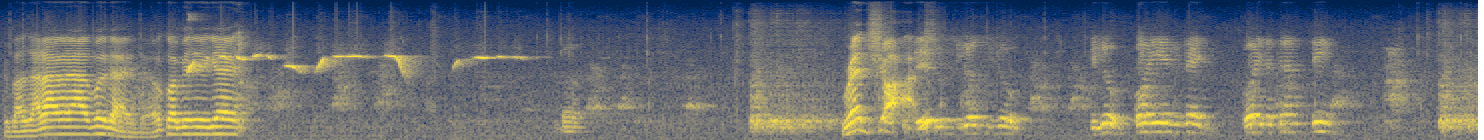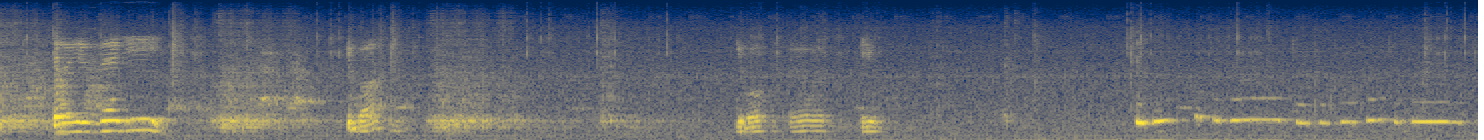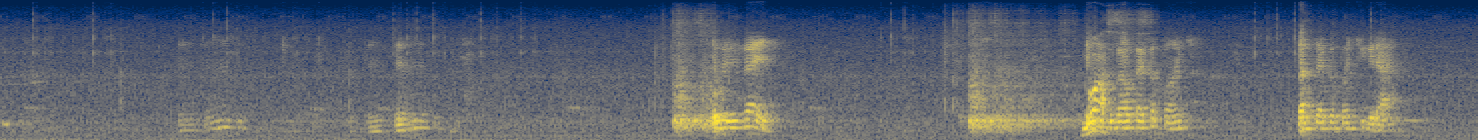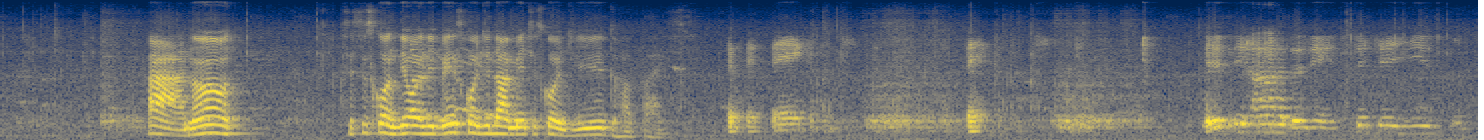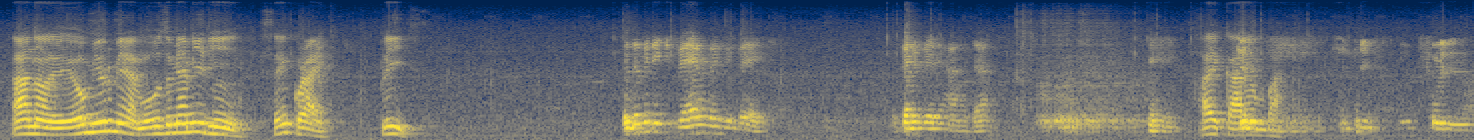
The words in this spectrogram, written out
Vai bazar a verdade. Eu comi ninguém. Red shot. Nossa. Jogar o Peca Punch. Peca Punch grátis. Ah, não. Você se escondeu ali bem escondidamente escondido, rapaz. Peca, Peca Punch. Peca Esse rada, gente. Que que é isso? Ah, não, eu miro mesmo. Eu uso minha mirinha. Sem cry. Please. Usa mira de ferro, velho. Eu quero ver ele radar. Ai, caramba. Foi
